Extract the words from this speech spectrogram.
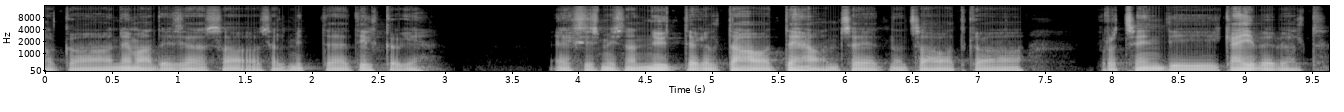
aga nemad ei saa sealt mitte tilkagi. ehk siis, mis nad nüüd tegelikult tahavad teha, on see, et nad saavad ka protsendi käibe pealt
